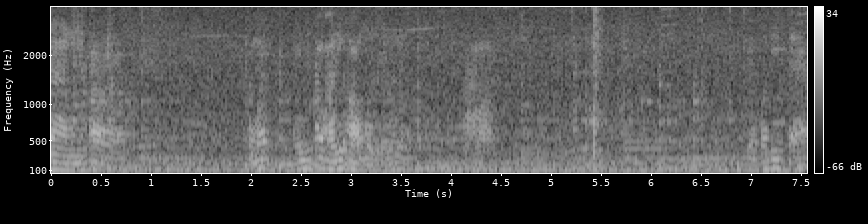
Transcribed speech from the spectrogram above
ยางอ่าผมว่าอันนี้ต้องเอานี่ออกหมดเลยนะเนี่ยขาออกเดี๋ยวพอดีแตก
